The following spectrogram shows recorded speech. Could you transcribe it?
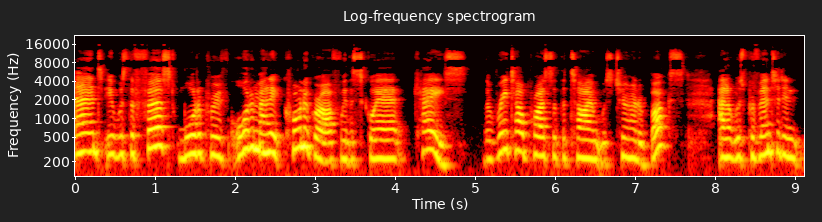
And it was the first waterproof automatic chronograph with a square case. The retail price at the time was 200 bucks and it was prevented in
